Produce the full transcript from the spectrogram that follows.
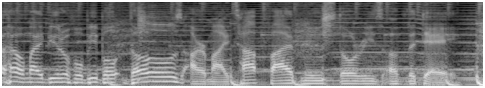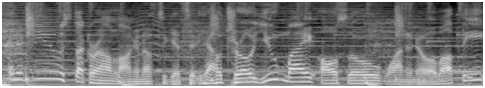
Well, my beautiful people, those are my top five news stories of the day. And if you stuck around long enough to get to the outro, you might also want to know about the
